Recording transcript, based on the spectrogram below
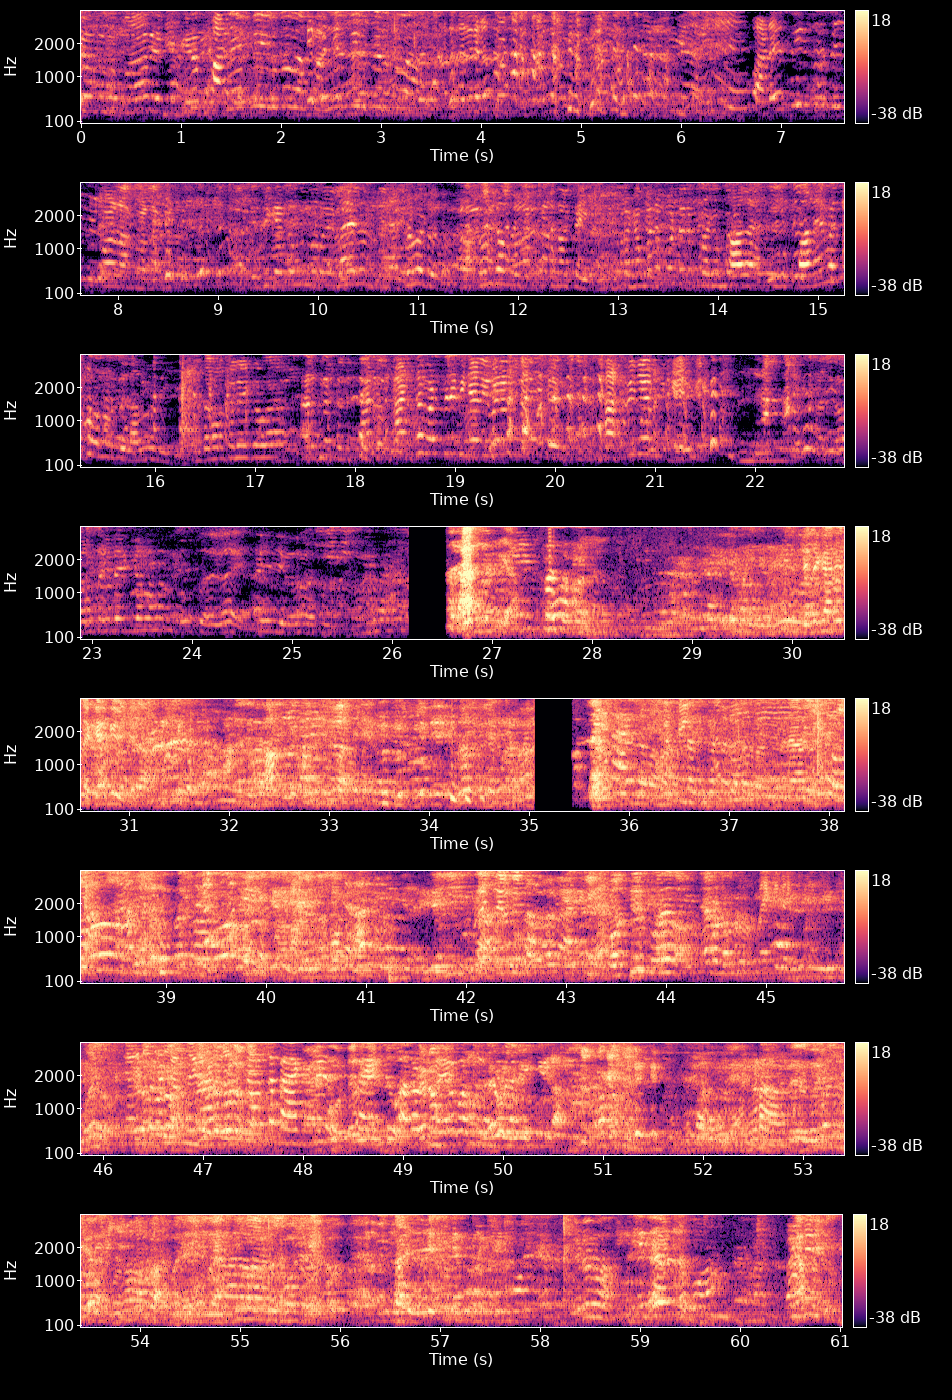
അടുത്ത പടത്തിലേക്ക് ഞാൻ ഇവിടെ അത് കാര്യമില്ല ബാക്കിൽ സൈഡിൽ 对吧？你 tiền.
